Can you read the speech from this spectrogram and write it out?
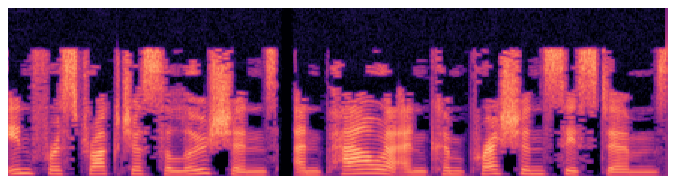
infrastructure solutions, and power and compression systems.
